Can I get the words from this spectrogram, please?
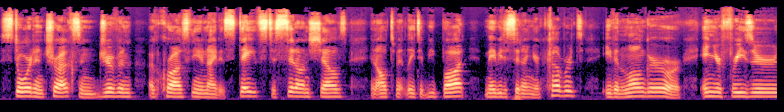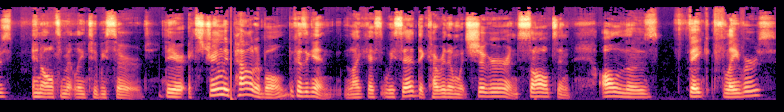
stored in trucks, and driven across the United States to sit on shelves and ultimately to be bought, maybe to sit on your cupboards even longer or in your freezers, and ultimately to be served. They're extremely palatable because, again, like I, we said, they cover them with sugar and salt and all of those fake flavors,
